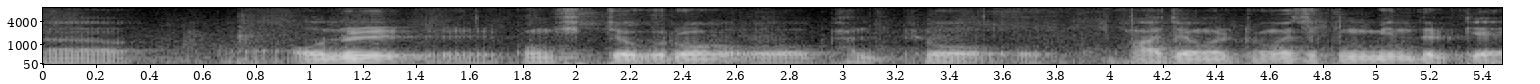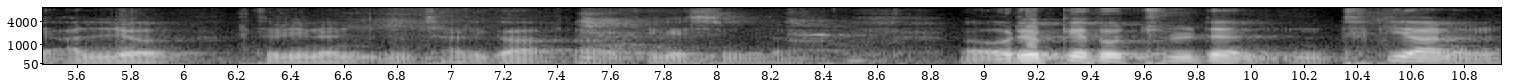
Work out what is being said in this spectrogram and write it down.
어, 어, 오늘 공식적으로 어, 발표 과정을 통해서 국민들께 알려드리는 자리가 어, 되겠습니다. 어, 어렵게 도출된 특이안을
